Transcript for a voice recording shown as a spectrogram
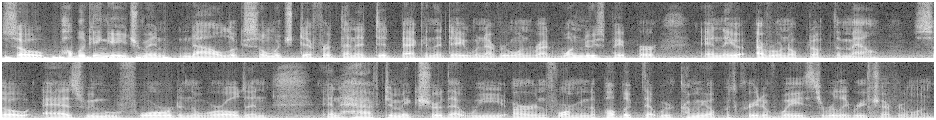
So public engagement now looks so much different than it did back in the day when everyone read one newspaper and they everyone opened up the mail. So as we move forward in the world and and have to make sure that we are informing the public that we're coming up with creative ways to really reach everyone.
